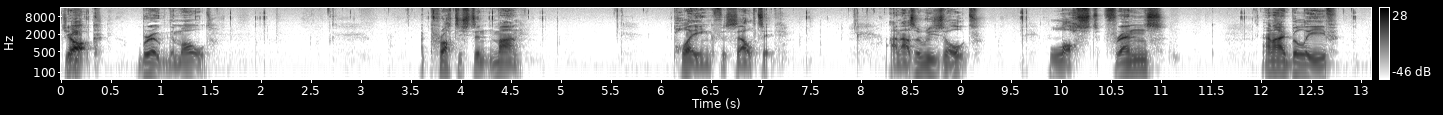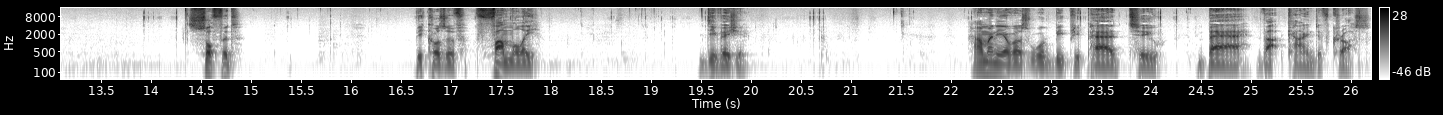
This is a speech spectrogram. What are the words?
Jock broke the mould. A Protestant man playing for Celtic. And as a result, lost friends and I believe suffered because of family division. How many of us would be prepared to bear that kind of cross?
